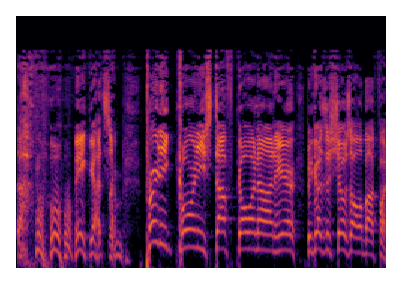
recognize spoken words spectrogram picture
We got some pretty corny stuff going on here because this show's all about fun.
